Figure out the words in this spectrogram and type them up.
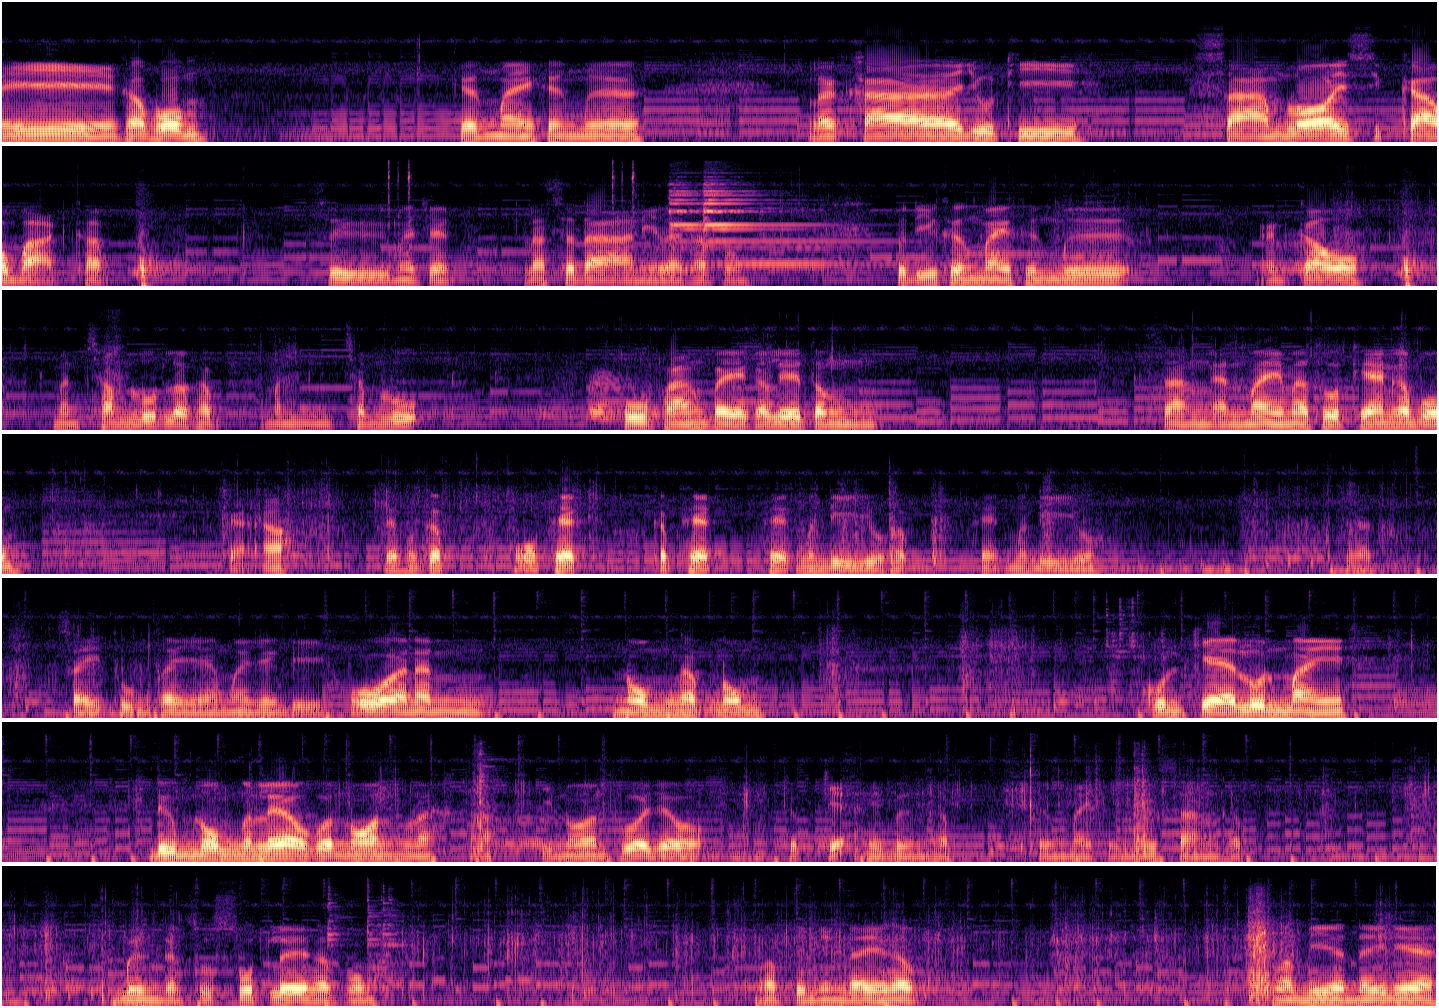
นี่ครับผม เครื่องไม้เครื่องมือ ราคาอยู่ที่ 319 บาทครับ สื่อมาจากรัสดานี่แหละครับผมพอดีเครื่องไม้เครื่องมืออันเก่ามันชำรุดแล้วครับ มันชำรุปูพังไปก็เลยต้องสั่งอันใหม่มาทดแทนครับผมก็เอาแต่ผมกับโอ้แพ็กกับแพ็กแพ็กมันดีอยู่ครับแพ็กมันดีอยู่ก็ ใส่ถุงใส่ยางมาอย่างดี โอ้อันนั้นนมครับนมคุณแก่รุ่นใหม่ ดื่มนมกันแล้วก็นอนนะกินนอนทั่วจะจะแกะให้เบิ่งครับเครื่องใหม่เครื่องมือสั่งครับเบิ่งกันสดๆเลยครับผม ว่าเป็นยังไงครับว่ามีอันไหนเนี่ย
